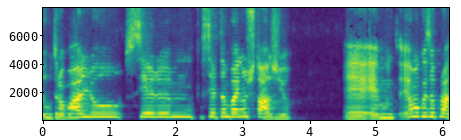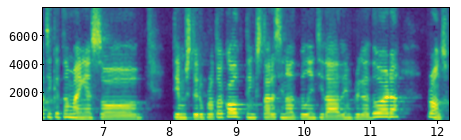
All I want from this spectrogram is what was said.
uh, o trabalho ser, um, ser também um estágio. É, é, muito, é uma coisa prática também, é só temos de ter o protocolo que tem que estar assinado pela entidade empregadora, pronto,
